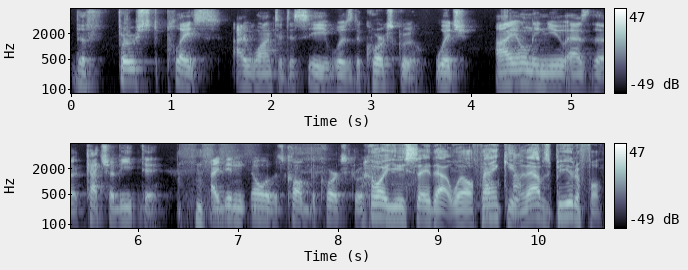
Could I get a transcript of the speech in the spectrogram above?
the first place I wanted to see was the corkscrew, which I only knew as the cacciavite. I didn't know it was called the corkscrew. Boy, you say that well. Thank you. That was beautiful.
